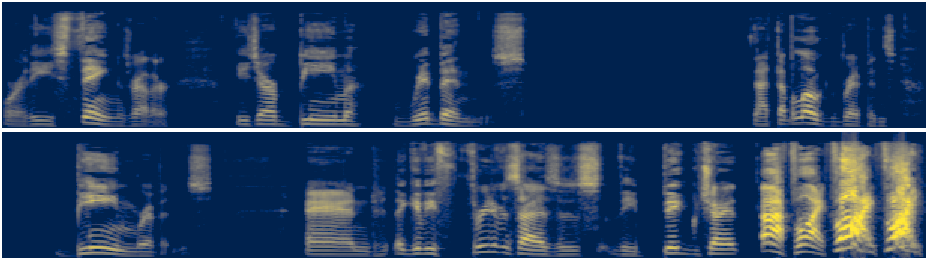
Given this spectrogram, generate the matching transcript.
or these things rather. These are beam ribbons. Not double O ribbons, beam ribbons. And they give you three different sizes. The big giant ah fly, fly, fly.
